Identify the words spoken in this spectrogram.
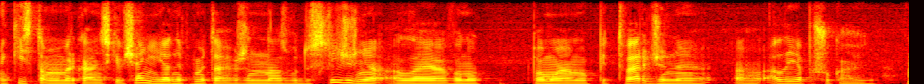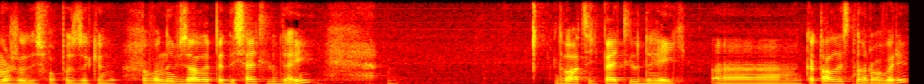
якісь там американські вчені, я не пам'ятаю вже назву дослідження, але воно, по-моєму, підтверджене, е, але я пошукаю, може десь в опис закину. Вони взяли 50 людей, 25 людей е, катались на ровері,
